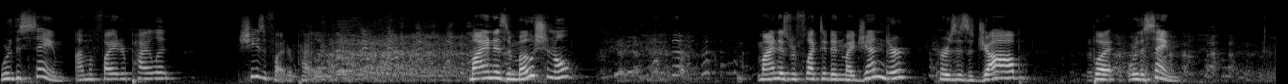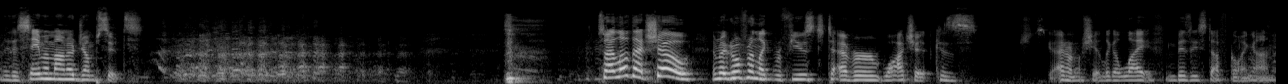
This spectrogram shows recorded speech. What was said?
We're the same. I'm a fighter pilot. She's a fighter pilot. Mine is emotional. Mine is reflected in my gender. Hers is a job. But we're the same. They're the same amount of jumpsuits. so I love that show, and my girlfriend like refused to ever watch it because I don't know, she had like a life and busy stuff going on.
